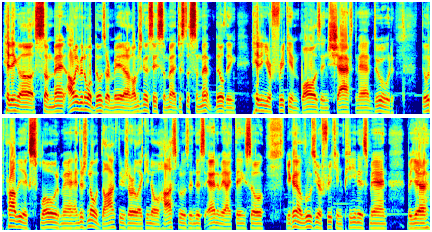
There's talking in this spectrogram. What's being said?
hitting a cement. I don't even know what buildings are made out of. I'm just gonna say cement. Just the cement building hitting your freaking balls and shaft, man. Dude, they would probably explode, man. And there's no doctors or like, you know, hospitals in this anime, I think. So you're gonna lose your freaking penis, man. But yeah,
